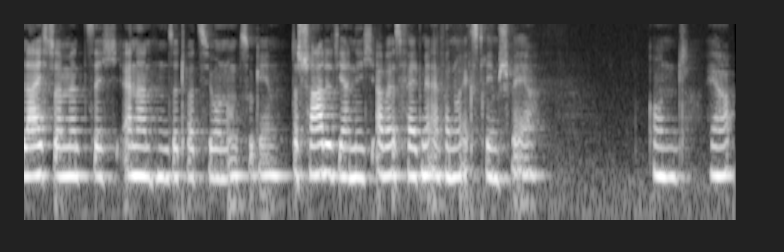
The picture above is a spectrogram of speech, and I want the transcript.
leichter mit sich ändernden Situationen umzugehen. Das schadet ja nicht, aber es fällt mir einfach nur extrem schwer. Und ja.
